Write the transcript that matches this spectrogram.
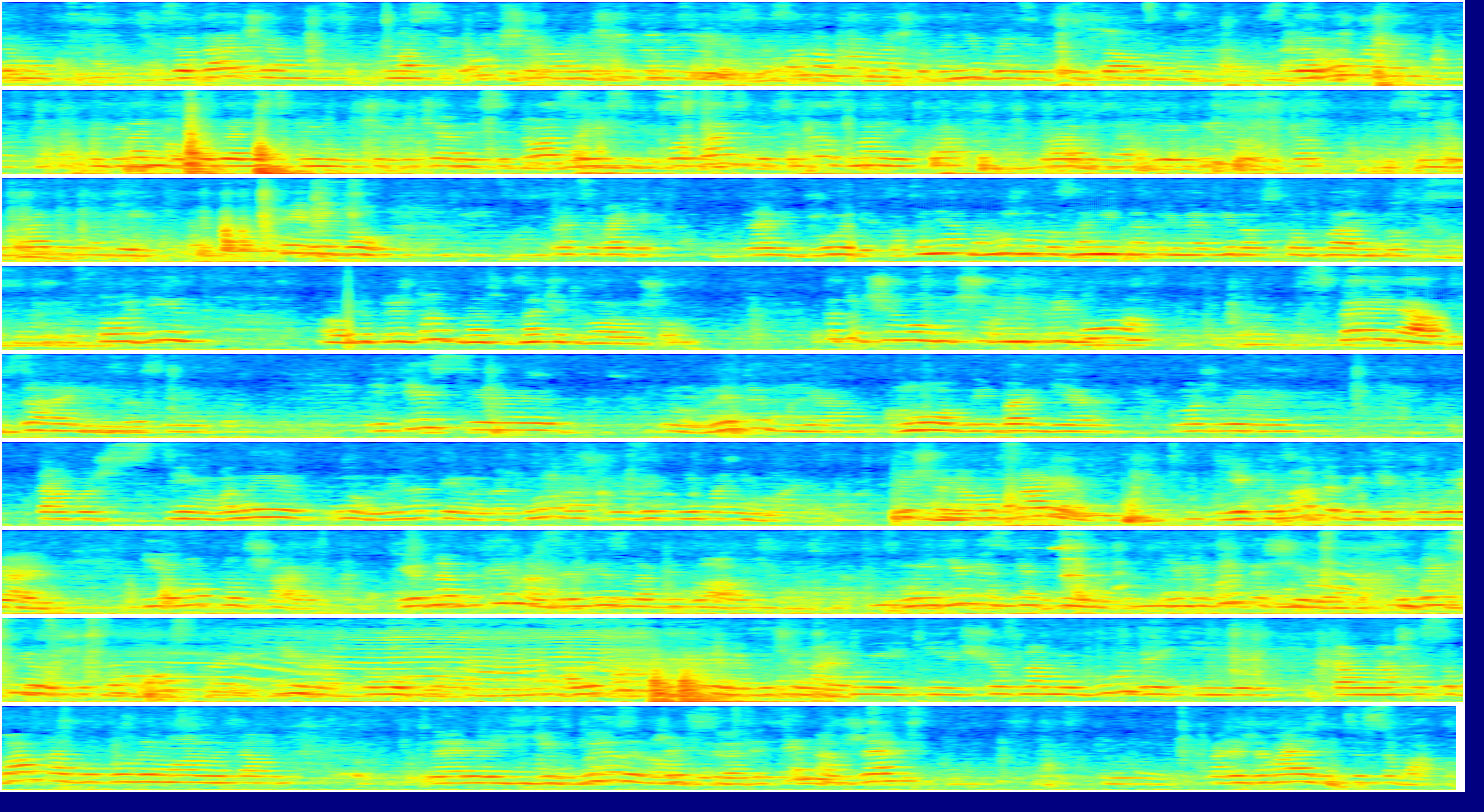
Поэтому задача у нас общая научить детей. Самое главное, чтобы они были всегда у нас здоровые, никогда не попадали в чрезвычайные ситуации. А если попадали, то всегда знали, как правильно реагировать, как с нее правильно выйти. Я працювати навіть двоє. Понятно, можно позвонить, например, либо в 102, либо в службу 101. Э, Предупрежден, зна- значит вооружен. Это ничего лучшего не придумал. С переляку. взагалі заснути. Якесь е, ну, недовіра, мовний бар'єр можливий. Також з тим, вони ну, негативно кажуть, ми ваш язик не розуміємо. Якщо на вокзалі є кімната, де дітки гуляють, і лопнув шарик. І одна дитина залізла під лавочку. Ми її звідти її витащили і пояснили, що це просто іграшка лопнула. Але потім дитина починає. Ми і що з нами буде, і там наша собака, бо коли мами там її вбили, вже все, дитина вже переживає за цю собаку.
